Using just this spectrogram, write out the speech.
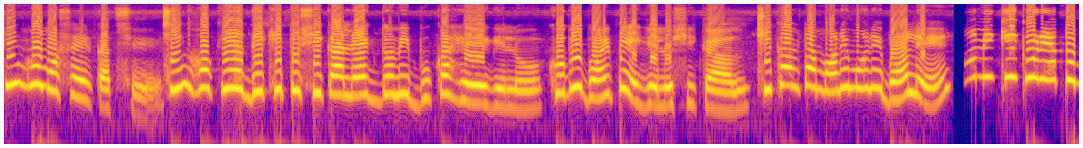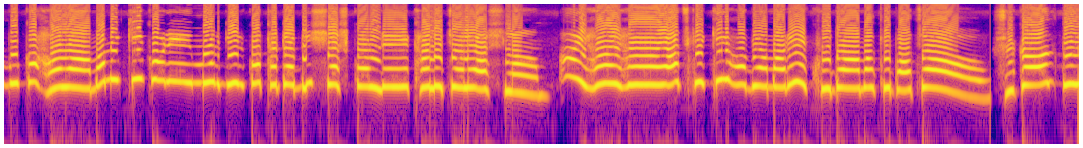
সিংহ মশাইয়ের কাছে। সিংহকে দেখে তো শিকাল একদমই বুকা হয়ে গেল। খুবই ভয় পেয়ে গেল শিকাল। শিকালটা মনে মনে বলে, আমি কি করে এত বোকা হলাম? আমি কি করে এই মুরগির কথাটা বিশ্বাস করলে এখানে চলে আসলাম। আই হাই হাই আজকে কি হবে আমার? এ খুদা আমাকে বাঁচাও। শিকাল তুই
